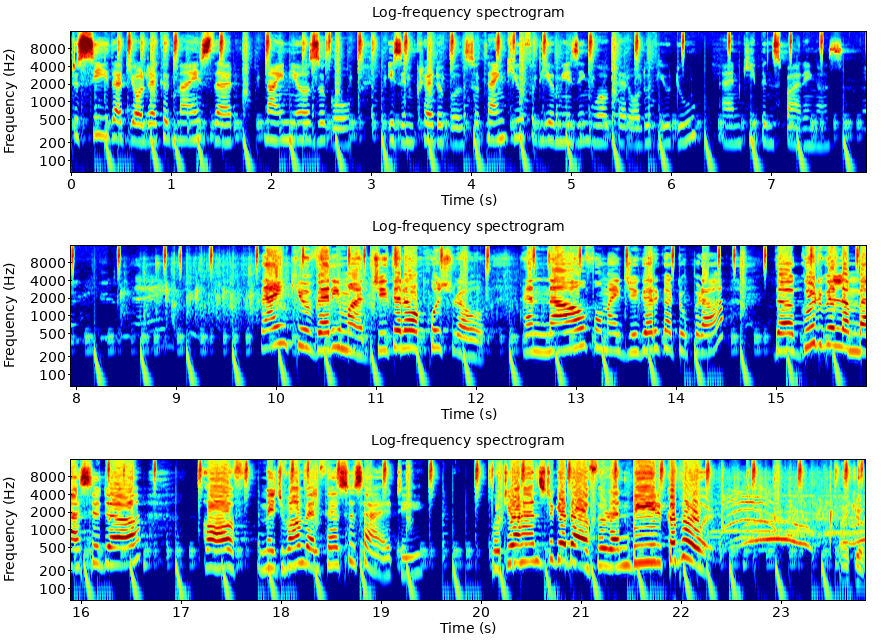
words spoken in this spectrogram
to see that you all recognize that nine years ago is incredible. So thank you for the amazing work that all of you do and keep inspiring us. Thank you very much. Jeete raho. And now for my jigar ka tukda, the Goodwill Ambassador of Mijwan Welfare Society. Put your hands together for Ranbir Kapoor. Thank you.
